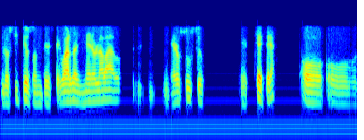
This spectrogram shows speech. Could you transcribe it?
los sitios donde se guarda dinero lavado, dinero sucio, etcétera, o,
